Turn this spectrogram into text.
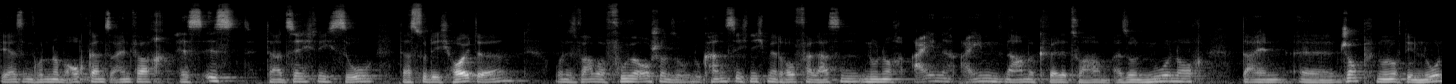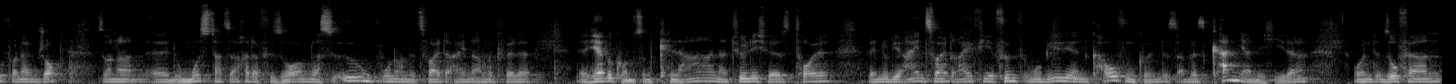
der ist im Grunde genommen auch ganz einfach. Es ist tatsächlich so, dass du dich heute, und es war aber früher auch schon so, du kannst dich nicht mehr darauf verlassen, nur noch eine Einnahmequelle zu haben. Also nur noch dein äh, Job, nur noch den Lohn von deinem Job, sondern äh, du musst Tatsache dafür sorgen, dass du irgendwo noch eine zweite Einnahmequelle äh, herbekommst. Und klar, natürlich wäre es toll, wenn du dir ein, zwei, drei, vier, fünf Immobilien kaufen könntest, aber das kann ja nicht jeder. Und insofern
